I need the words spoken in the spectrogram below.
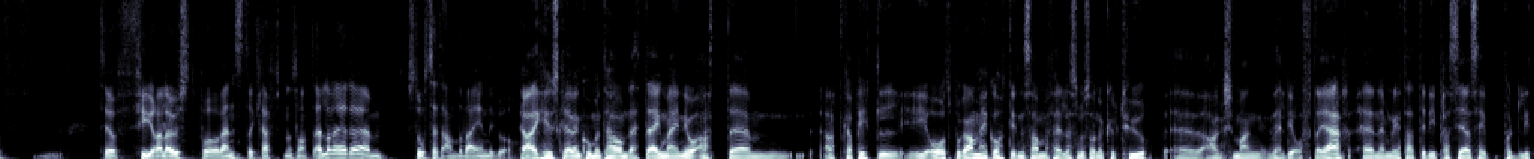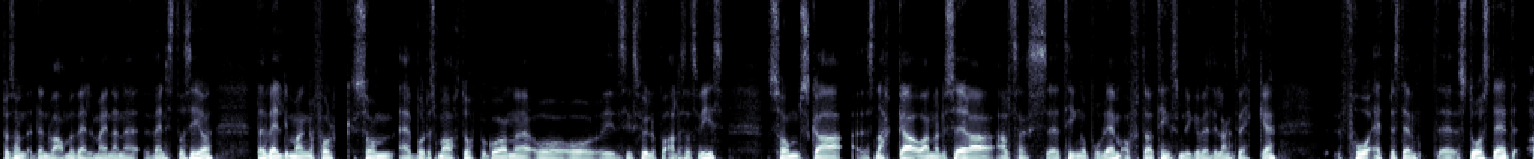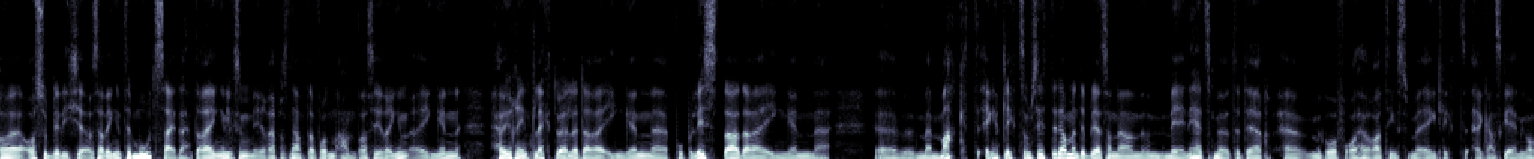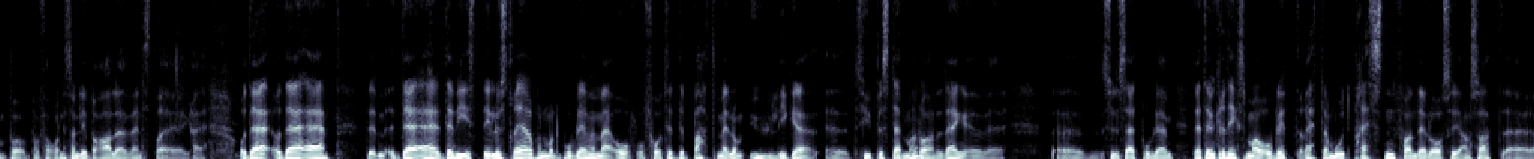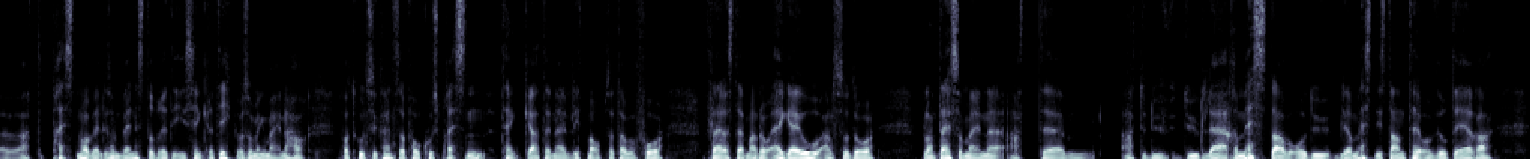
til å fyre løst på venstrekreftene og sånt, eller er det stort sett andre veien det går. Ja, Jeg har jo skrevet en kommentar om dette. Jeg mener jo at, um, at kapittel i årets program har gått i den samme felle som sånne kulturarrangement uh, veldig ofte gjør. Uh, nemlig at de plasserer seg på, litt på sånn, den varme, velmenende venstresida. Det er veldig mange folk som er både smarte, oppegående og, og innsiktsfulle på alle slags vis, som skal snakke og analysere all slags eh, ting og problem, ofte ting som ligger veldig langt vekke få et bestemt eh, ståsted, og, så, blir det ikke, så er det ingen til å motsi det. Det er ingen liksom, representanter for den andre siden. Ingen, ingen høyreintellektuelle, det er ingen uh, populister, det er ingen uh, med makt egentlig som sitter der, men det blir et sånt menighetsmøte der vi går for å høre ting som vi egentlig er ganske enige om på, på forhånd. Sånn liberale venstre-greier. Og, det, og det er det, er, det, illustrerer på en måte problemet med å, å få til debatt mellom ulike typer stemmer. Da. Det er syns er et problem. Dette er en kritikk som har blitt retta mot presten for en del år siden. altså At, uh, at presten var veldig sånn venstrevridd i sin kritikk, og som jeg mener har fått konsekvenser for hvordan pressen tenker at den er litt mer opptatt av å få flere stemmer. Da. Jeg er jo altså da blant de som mener at, um, at du, du lærer mest av, og du blir mest i stand til å vurdere eh,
